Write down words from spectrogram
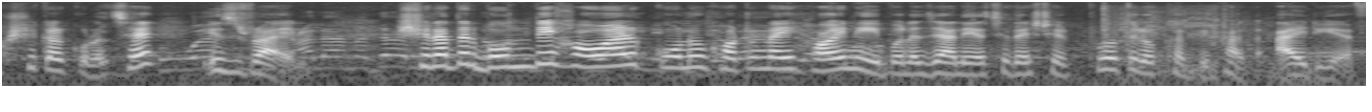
অস্বীকার করেছে ইসরায়েল। সেনাদের বন্দী হওয়ার কোনো ঘটনাই হয়নি বলে জানিয়েছে দেশের প্রতিরক্ষা বিভাগ আইডিএফ।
